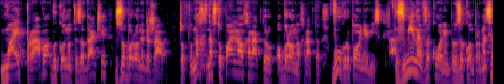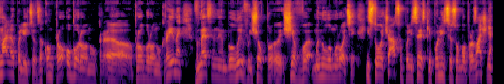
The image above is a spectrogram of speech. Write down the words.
мають право виконувати задачі з оборони держави. Тобто на- наступального характеру, оборонного характеру, в угруповання військ. Зміни в законі в закон про національну поліцію, в закон про оборону е, про оборону України внесені були ще ще в минулому році. І з того часу поліцейські поліції особового призначення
